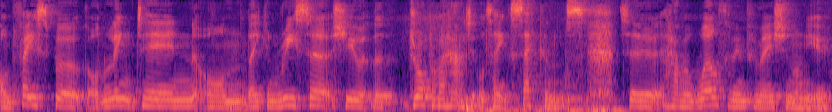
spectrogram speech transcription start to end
on Facebook, on LinkedIn, on they can research you at the drop of a hat. It will take seconds to have a wealth of information on you,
